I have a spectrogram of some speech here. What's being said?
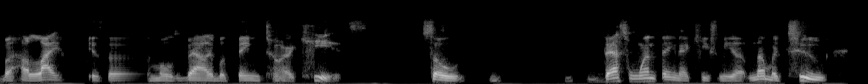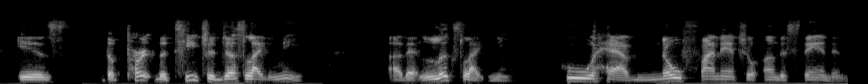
but her life is the most valuable thing to her kids. So that's one thing that keeps me up. Number two is the per the teacher just like me, uh, that looks like me, who have no financial understanding,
